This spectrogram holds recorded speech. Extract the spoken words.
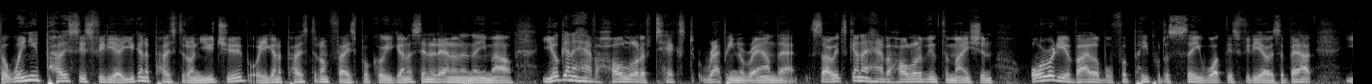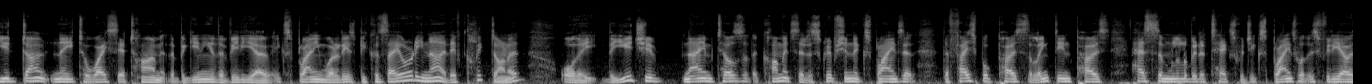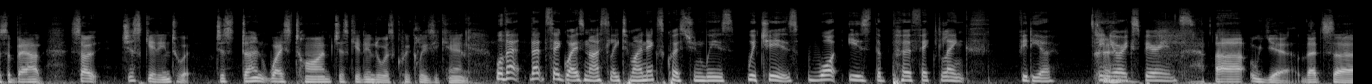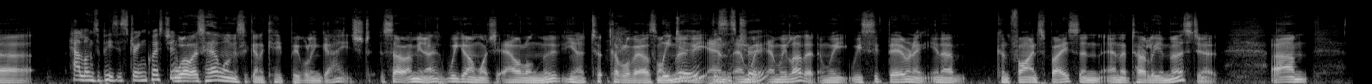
but when you post this video, you're going to post it on YouTube or you're going to post it on Facebook or you're going to send it out in an email. You're going to have a whole lot of text wrapping around that. So it's going to have a whole lot of information already available for people to see what this video is about. You don't need to waste their time at the beginning of the video explaining what it is because they already know. They've clicked on it or the, the YouTube name tells it, the comments, the description explains it, the Facebook post, the LinkedIn post has some little bit of text which explains what this video is about. So just get into it just don't waste time. Just get into it as quickly as you can. Well, that, that segues nicely to my next question, which, which is what is the perfect length video in your experience? uh, yeah, that's. Uh, how long's a piece of string question? Well, it's how long is it going to keep people engaged? So, I mean, you know, we go and watch hour long movie, you know, a couple of hours long we movie, do. and, and, true. We, and we love it, and we, we sit there in a, in a confined space and, and are totally immersed in it. Um,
